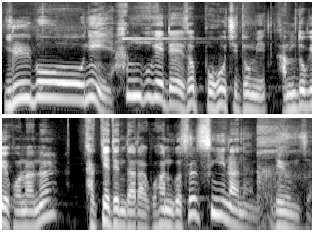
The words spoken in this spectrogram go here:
일본이 한국에 대해서 보호 지도 및 감독의 권한을 갖게 된다라고 하는 것을 승인하는 내용이죠.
